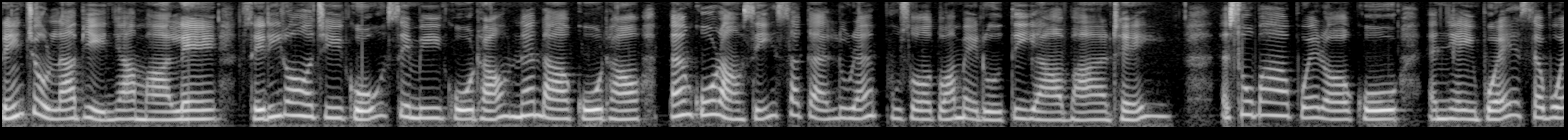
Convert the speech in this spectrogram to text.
တရင်ကျိုလာပြေညမှာလဲဇေဒီတော်ကြီးကိုစင်မီကိုထောင်နန္တာကိုထောင်ပန်းကိုထောင်စီစက်ကပ်လှူဒန်းပူဇော်သွားမယ်လို့သိရပါတယ်။အဆိုပါပွဲတော်ကိုအငိမ့်ပွဲစပွဲ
